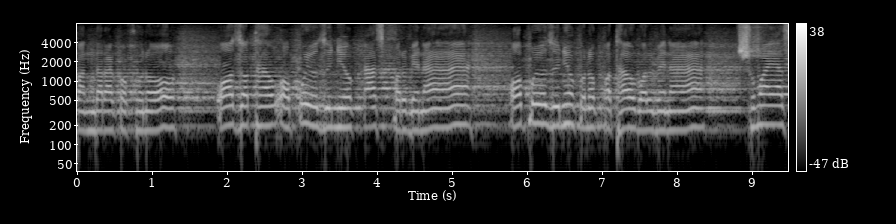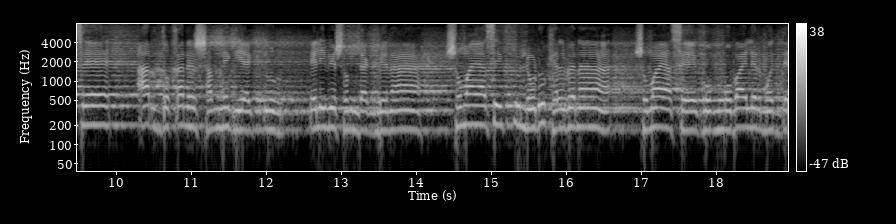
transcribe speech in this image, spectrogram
বান্দারা কখনো অযথা অপ্রয়োজনীয় কাজ করবে না, অপ্রয়োজনীয় কোনো কথাও বলবে না। সময় আছে আর দোকানের সামনে গিয়ে একটু টেলিভিশন দেখবে না, সময় আছে একটু লুডু খেলবে না, সময় আছে মোবাইলের মধ্যে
